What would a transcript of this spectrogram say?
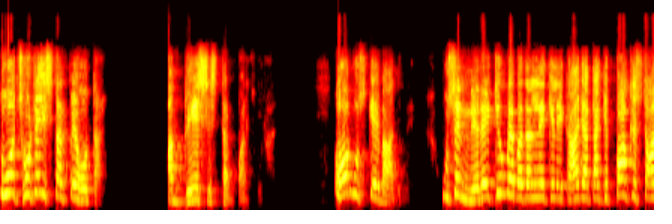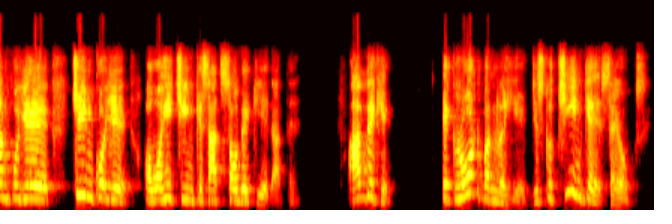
तो वो छोटे स्तर पे होता है। अब देश स्तर पर हो रहा है। और उसके बाद में, उसे नेरेटिव में बदलने के लिए कहा जाता है कि पाकिस्तान को ये, चीन को ये, और वही चीन के साथ सौदे किए जाते हैं। आप देखिए, एक रोड बन रही है जिसको चीन के सहयोग से,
